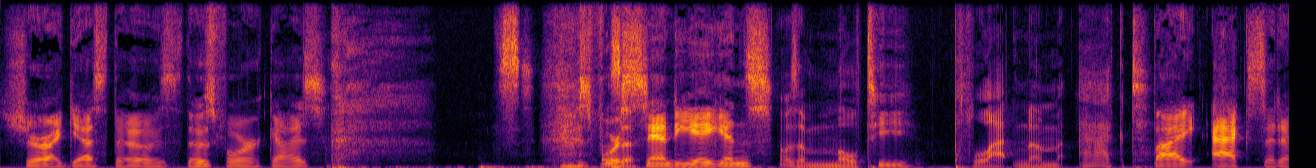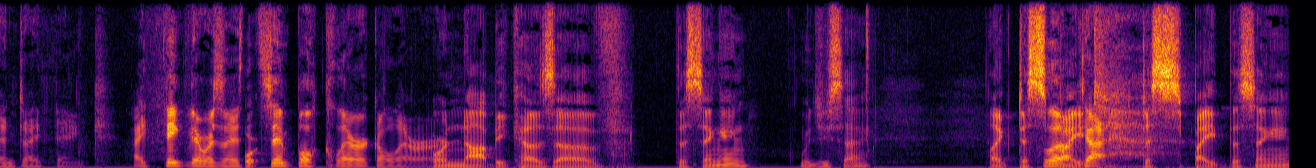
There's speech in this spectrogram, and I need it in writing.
sure. I guess those those four guys, four was a- San Diegans, That was a multi-platinum act, by accident. I think. I think there was a Or- simple clerical error. or not because of the singing? Would you say? Like despite I- despite the singing,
